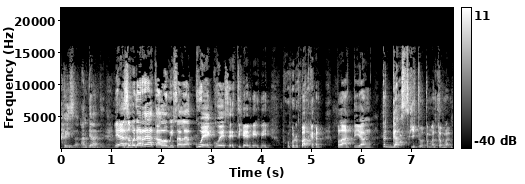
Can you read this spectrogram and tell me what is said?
Nggak bisa. Nanti nanti. Ya sebenarnya kalau misalnya kue-kue Setien ini merupakan pelatih yang tegas gitu teman-teman.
